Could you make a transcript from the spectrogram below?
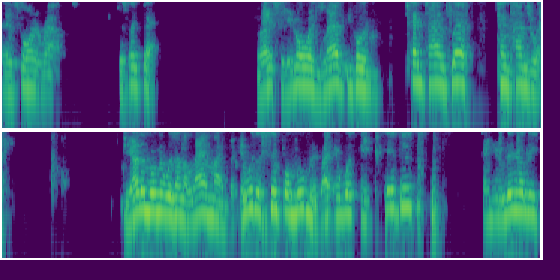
And it's going around just like that. Right? So you're going left you're going 10 times left 10 times right. The other movement was on a landmine, but it was a simple movement, right? It was a pivot, and you're literally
